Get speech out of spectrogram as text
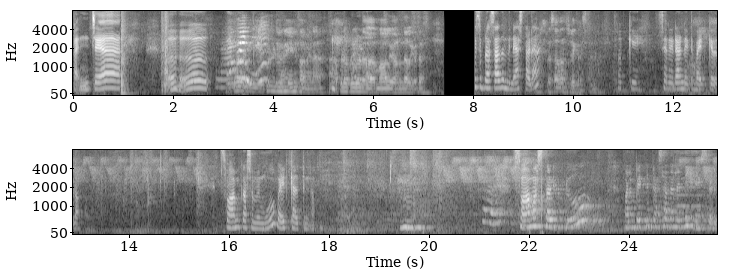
పంచ. ఓహో. ఎప్పుడు యూనిఫామేనా? అప్పుడప్పుడు కూడా మామూలుగా ఉండాలి కదా. చేసి ప్రసాదం తినేస్తాడా? ప్రసాదం స్వీకరిస్తుంది ఓకే సరే రండి అయితే బయటికి వెళ్దాం. స్వామి కోసం మేము బయటికి వెళ్తున్నాం. స్వామి వస్తాడు ఇప్పుడు. మనం పెట్టిన ప్రసాదాలన్నీ తినేస్తాడు.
